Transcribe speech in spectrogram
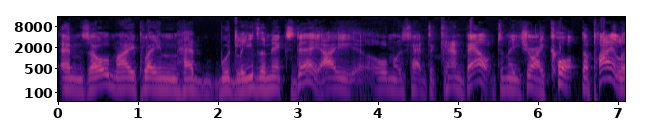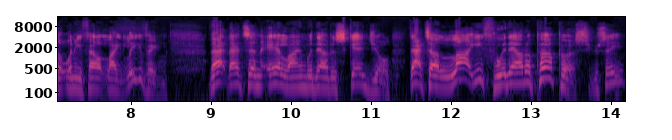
And so my plane had would leave the next day. I almost had to camp out to make sure I caught the pilot when he felt like leaving. That that's an airline without a schedule. That's a life without a purpose. You see,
